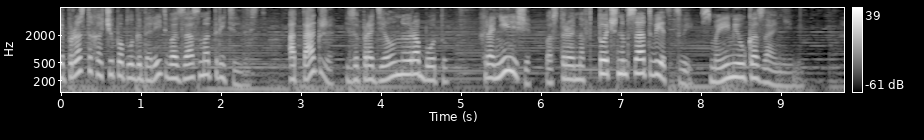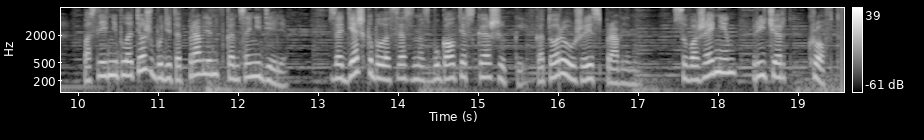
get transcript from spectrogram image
Я просто хочу поблагодарить вас за осмотрительность, а также и за проделанную работу. Хранилище построено в точном соответствии с моими указаниями. Последний платеж будет отправлен в конце недели. Задержка была связана с бухгалтерской ошибкой, которая уже исправлена. С уважением, Ричард Крофт.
